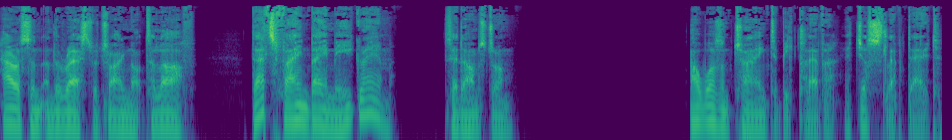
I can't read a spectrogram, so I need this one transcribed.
Harrison and the rest were trying not to laugh. That's fine by me, Graham, said Armstrong. I wasn't trying to be clever, it just slipped out,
